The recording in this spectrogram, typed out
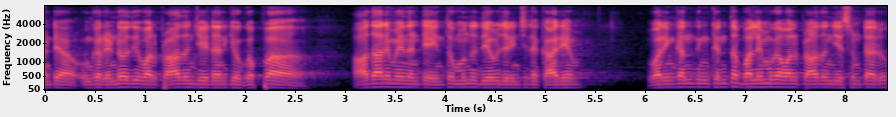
అంటే ఇంకా రెండవది వారు ప్రార్థన చేయడానికి ఒక గొప్ప ఆధారం ఏంటంటే ఇంతకుముందు దేవుడు జరిగించిన కార్యం వారు ఇంకంత ఇంకెంత బలముగా వాళ్ళు ప్రార్థన చేసి ఉంటారు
